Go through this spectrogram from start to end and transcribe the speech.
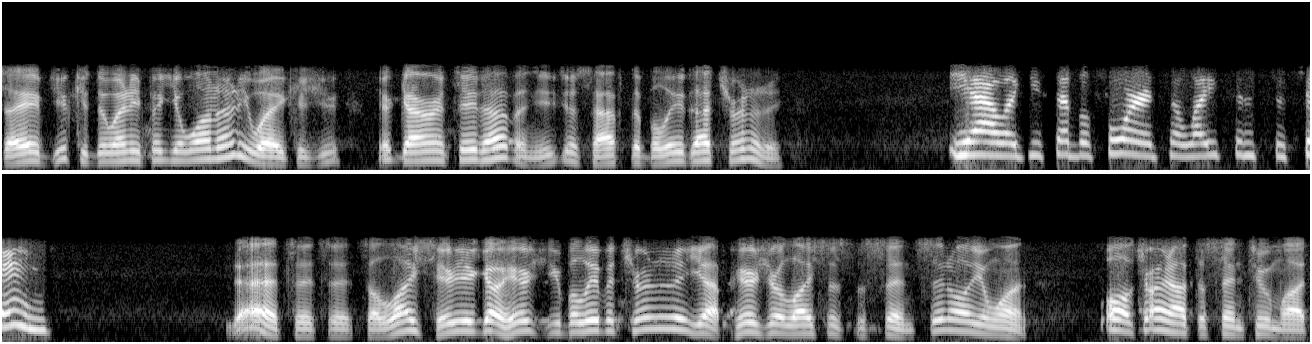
saved. You can do anything you want anyway, because you you're guaranteed heaven. You just have to believe that Trinity. Yeah, like you said before, it's a license to sin. Yeah, it's it's it's a license. Here you go. Here's you believe in Trinity. Yep. Here's your license to sin. Sin all you want. Well, try not to sin too much,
